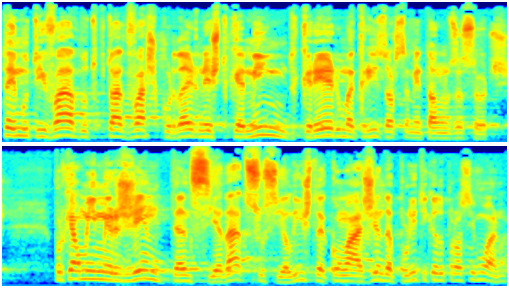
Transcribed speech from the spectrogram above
tem motivado o deputado Vasco Cordeiro neste caminho de querer uma crise orçamental nos Açores? Porque há uma emergente ansiedade socialista com a agenda política do próximo ano.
